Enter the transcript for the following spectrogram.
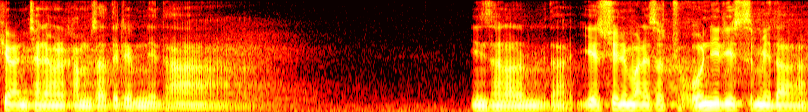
귀한 찬양을 감사드립니다. 인사 나눕니다. 예수님 안에서 좋은 일이 있습니다.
